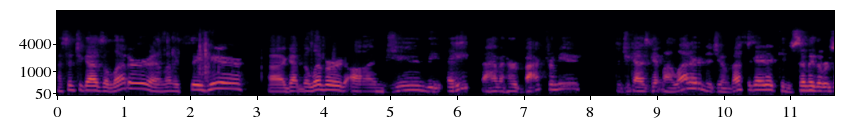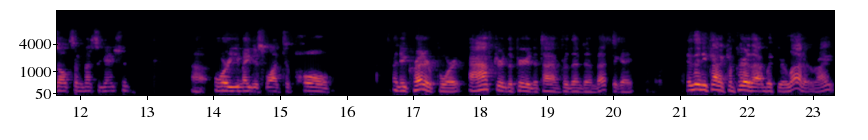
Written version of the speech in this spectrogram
I sent you guys a letter, and let me see here. Uh, got delivered on June the 8th. I haven't heard back from you. Did you guys get my letter? Did you investigate it? Can you send me the results of investigation? Uh, or you may just want to pull a new credit report after the period of time for them to investigate. And then you kind of compare that with your letter, right?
